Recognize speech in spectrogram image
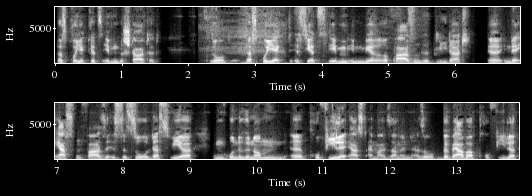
das Projekt jetzt eben gestartet. So, das Projekt ist jetzt eben in mehrere Phasen gegliedert. Äh, in der ersten Phase ist es so, dass wir im Grunde genommen äh, Profile erst einmal sammeln, also Bewerberprofile,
